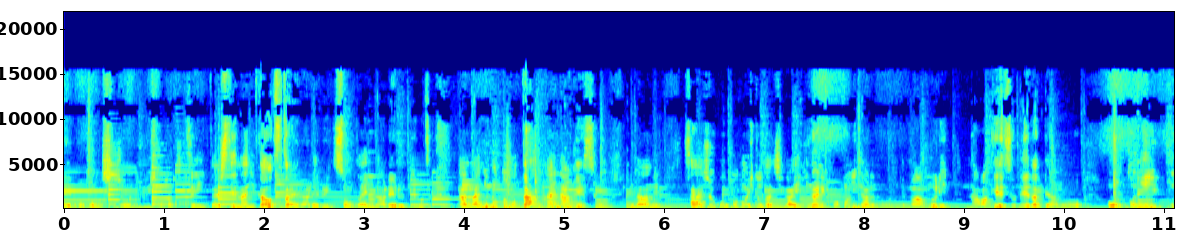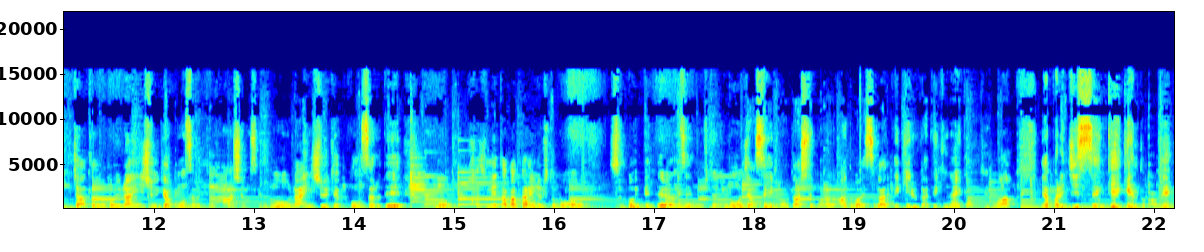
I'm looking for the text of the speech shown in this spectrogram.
えー、ここの市場にいる人たち全員に対して何かを伝えられる存在になれるっていうこと。だから何事も段階なわけですよ。だからね、最初ここの人たちがいきなりここになるのって、まあ無理なわけですよね。だってあの、本当に、じゃあ例えばこれ LINE 集客コンサルって話してますけども、LINE 集客コンサルでもう始めたばかりの人も、すごいベテラン勢の人にも、じゃあ成果を出してもらうアドバイスができるかできないかっていうのは、やっぱり実践経験とかをね、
